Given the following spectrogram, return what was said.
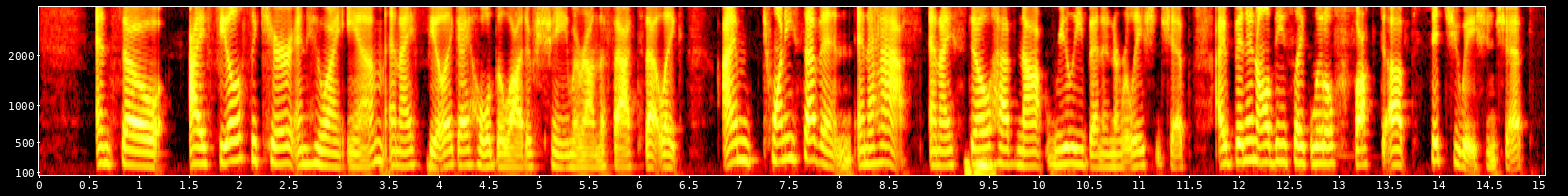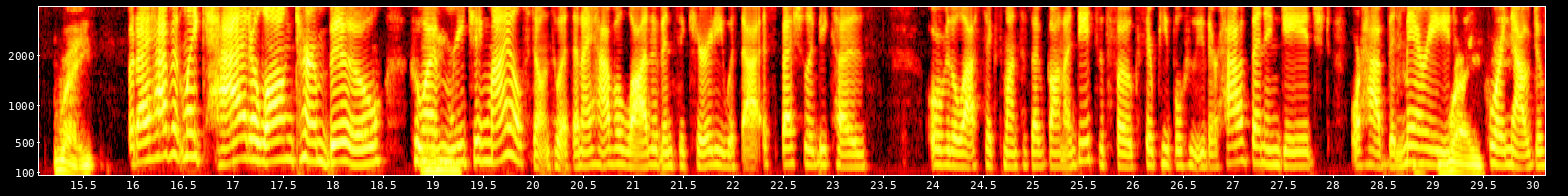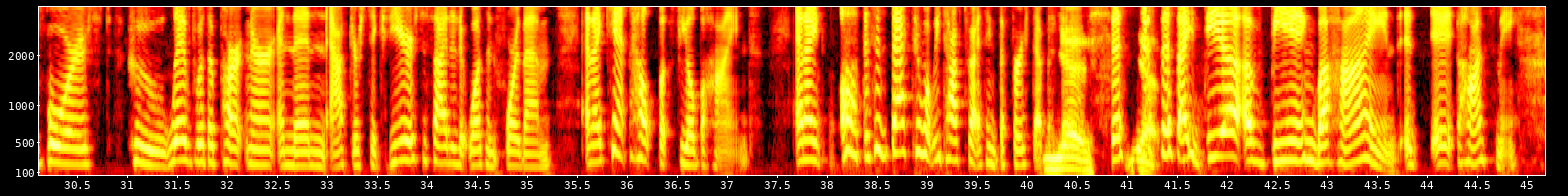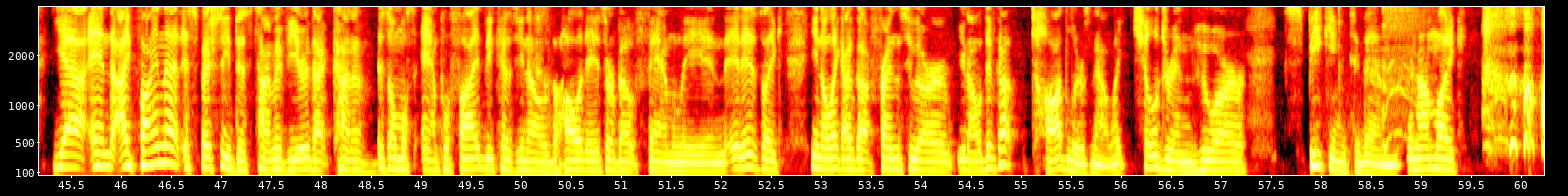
And so I feel secure in who I am. And I feel like I hold a lot of shame around the fact that, like, I'm 27 and a half and I still mm-hmm. have not really been in a relationship. I've been in all these, like, little fucked up situationships, Right. But I haven't, like, had a long term boo who I'm Mhm. reaching milestones with. And I have a lot of insecurity with that, especially because over the last six months as I've gone on dates with folks, they're people who either have been engaged or have been married, Right. who are now divorced, who lived with a partner and then after six years decided it wasn't for them. And I can't help but feel behind. And I, oh, this is back to what we talked about, I think, the first episode. Yes. This, yeah. Just this idea of being behind, it, it haunts me. Yeah, and I find that especially this time of year that kind of is almost amplified because you know the holidays are about family and it is like, you know, like I've got friends who are, you know, they've got toddlers now, like children who are speaking to them and I'm like, oh.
